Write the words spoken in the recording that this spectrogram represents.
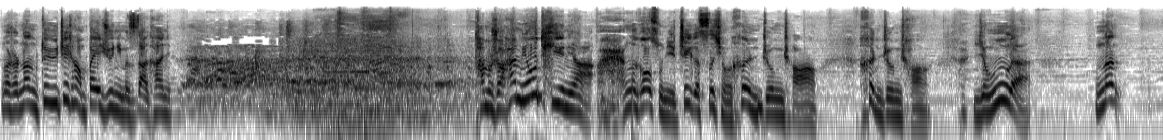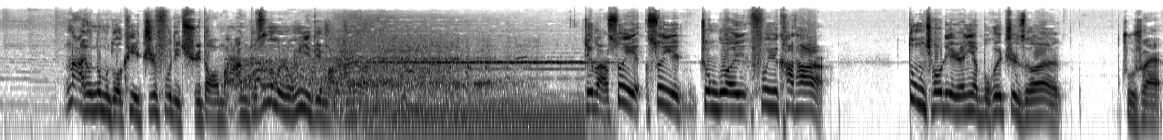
我说：“那对于这场败局，你们是咋看呢？”他们说还没有踢呢。哎，我告诉你，这个事情很正常，很正常。赢了，那哪有那么多可以致富的渠道嘛？不是那么容易的嘛？对吧？所以，所以中国富裕卡塔尔。懂球的人也不会指责主帅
